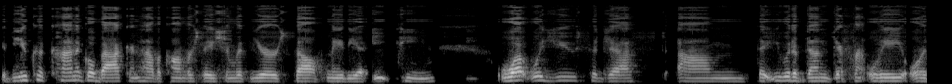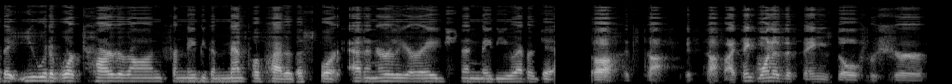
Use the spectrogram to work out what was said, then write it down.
if you could kind of go back and have a conversation with yourself, maybe at 18, what would you suggest um, that you would have done differently or that you would have worked harder on from maybe the mental side of the sport at an earlier age than maybe you ever did? Oh, it's tough. It's tough. I think one of the things, though, for sure,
